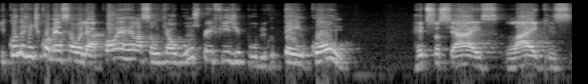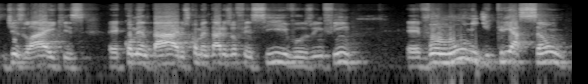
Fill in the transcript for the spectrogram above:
E quando a gente começa a olhar qual é a relação que alguns perfis de público têm com redes sociais, likes, dislikes, é, comentários, comentários ofensivos, enfim, é, volume de criação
